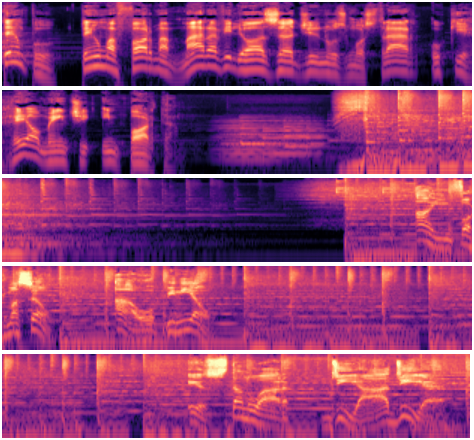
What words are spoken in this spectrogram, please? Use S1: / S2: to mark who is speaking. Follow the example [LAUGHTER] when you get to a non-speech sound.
S1: tempo tem uma forma maravilhosa de nos mostrar o que realmente importa.
S2: A informação, a opinião. Está no ar, dia a dia.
